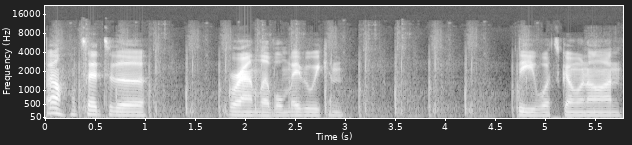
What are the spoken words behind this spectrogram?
Well, let's head to the ground level. Maybe we can see what's going on.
